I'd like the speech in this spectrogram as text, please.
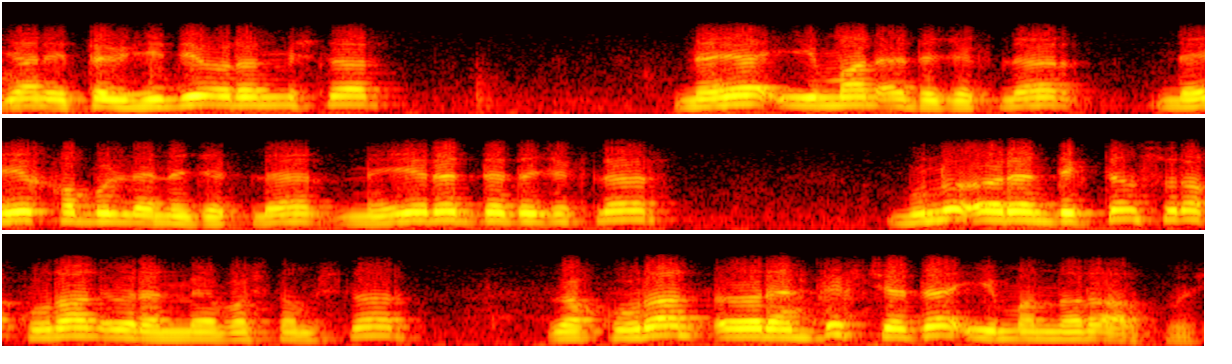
Yani tevhidi öğrenmişler. Neye iman edecekler, neyi kabullenecekler, neyi reddedecekler. Bunu öğrendikten sonra Kur'an öğrenmeye başlamışlar. Ve Kur'an öğrendikçe de imanları artmış.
